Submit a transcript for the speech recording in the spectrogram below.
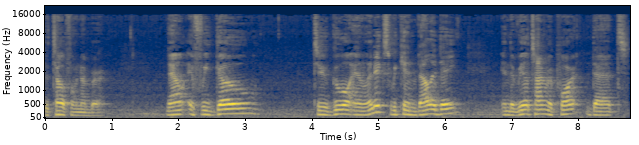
the telephone number. Now, if we go to Google Analytics, we can validate in the real-time report that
